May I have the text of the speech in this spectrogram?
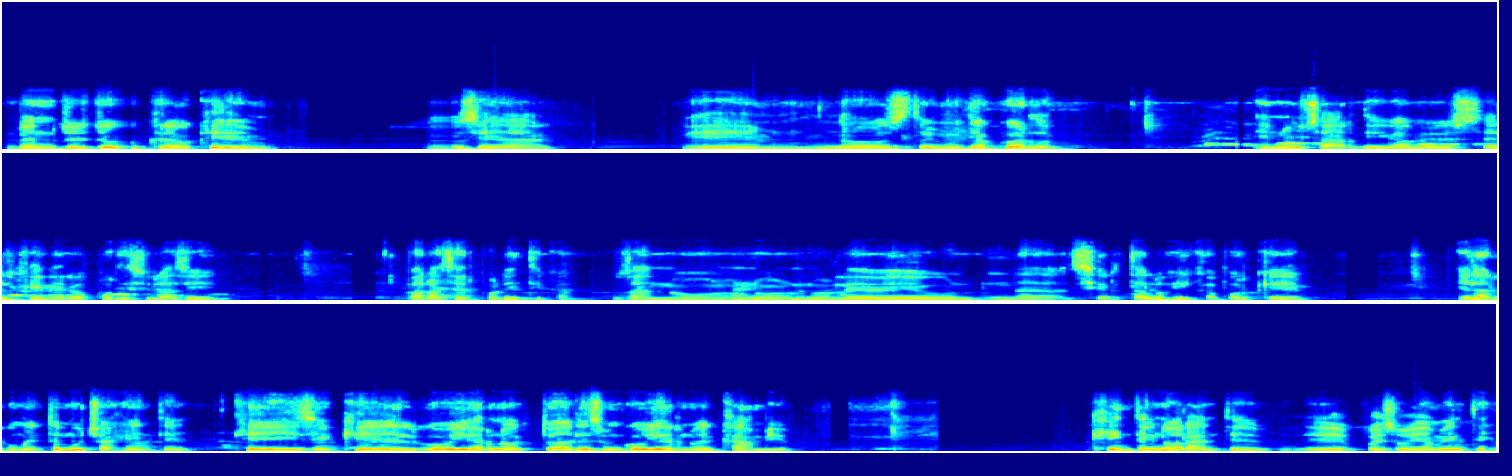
Bueno, yo, yo creo que, o sea, eh, no estoy muy de acuerdo, en usar, digamos, el género, por decirlo así, para hacer política. O sea, no, no, no le veo una cierta lógica porque el argumento de mucha gente que dice que el gobierno actual es un gobierno de cambio, gente ignorante, eh, pues obviamente,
